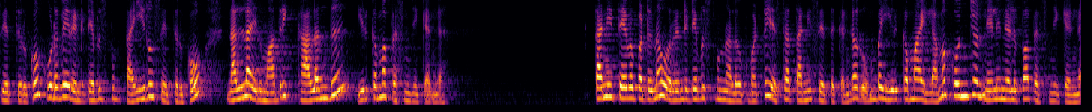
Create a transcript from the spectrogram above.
சேர்த்துருக்கோம். கூடவே ரெண்டு டேபிள் ஸ்பூன் தயிரும் சேர்த்துருக்கோம். நல்லா இது மாதிரி கலந்து இறுக்கமாக பிசைஞ்சிக்கங்க. தண்ணி தேவைப்பட்டுன்னா ஒரு ரெண்டு டேபிள் ஸ்பூன் அளவுக்கு மட்டும் எக்ஸ்ட்ரா தண்ணி சேர்த்துக்கங்க. ரொம்ப இறுக்கமாக இல்லாமல் கொஞ்சம் நெழு நெழுப்பாக பிசைஞ்சிக்கங்க.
